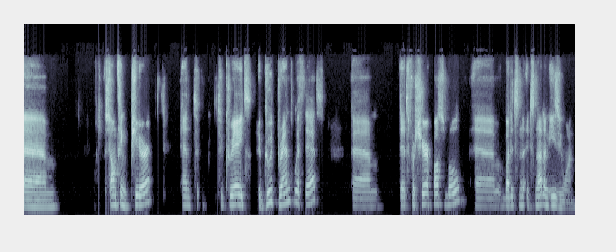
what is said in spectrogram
um, something pure and to, to create a good brand with that um, that's for sure possible um, but it's it's not an easy one.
